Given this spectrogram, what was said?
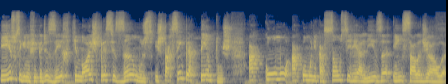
E isso significa dizer que nós precisamos estar sempre atentos a como a comunicação se realiza em sala de aula.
